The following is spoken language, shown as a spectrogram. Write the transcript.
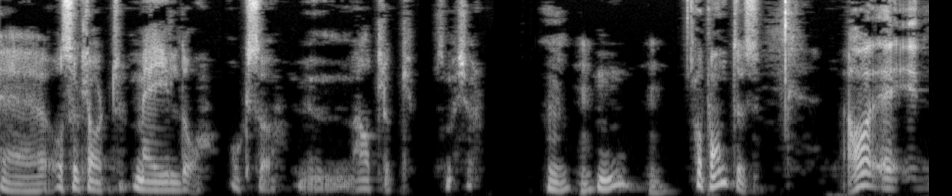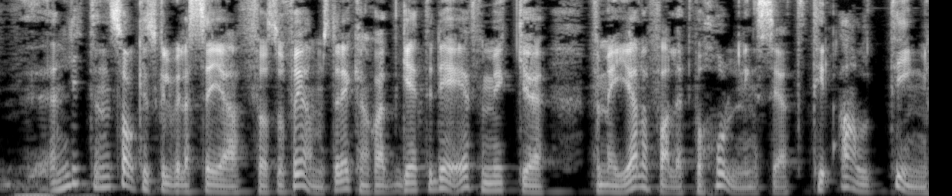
Eh, och såklart mail då också, mm, Outlook som jag kör. Mm. Mm. Och Pontus. Ja, eh, en liten sak jag skulle vilja säga först och främst, det är kanske att GTD är för mycket, för mig i alla fall, ett förhållningssätt till allting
